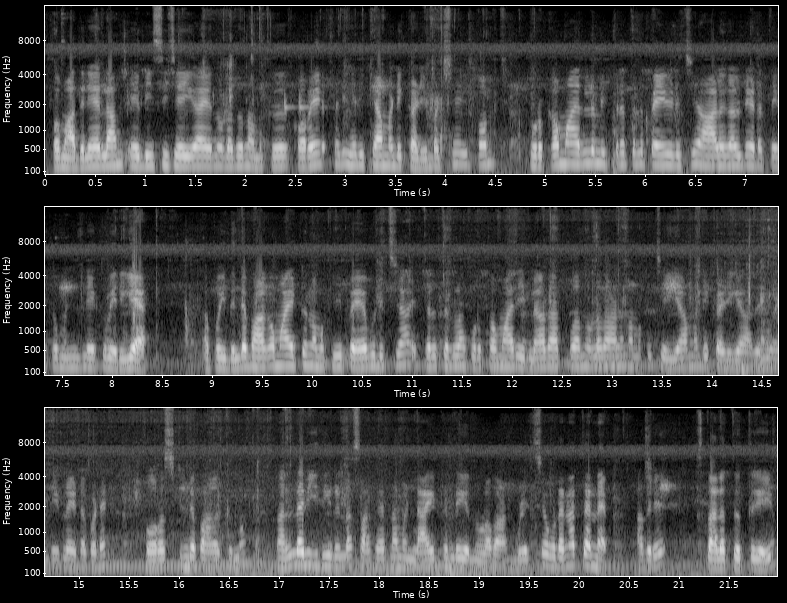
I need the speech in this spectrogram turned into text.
അപ്പം അതിനെയെല്ലാം എ ബി സി ചെയ്യുക എന്നുള്ളത് നമുക്ക് കുറേ പരിഹരിക്കാൻ വേണ്ടി കഴിയും. പക്ഷേ ഇപ്പം കുറുക്കന്മാരിലും ഇത്തരത്തിൽ പിടിച്ച് ആളുകളുടെ ഇടത്തേക്ക് മുന്നിലേക്ക് വരികയാണ്. അപ്പോൾ ഇതിന്റെ ഭാഗമായിട്ട് നമുക്ക് ഈ പേ പിടിച്ച ഇത്തരത്തിലുള്ള കുറുക്കന്മാരെ ഇല്ലാതാക്കുക എന്നുള്ളതാണ് നമുക്ക് ചെയ്യാൻ വേണ്ടി കഴിയുക. അതിനു വേണ്ടിയിട്ടുള്ള ഇടപെടൽ ഫോറസ്റ്റിന്റെ ഭാഗത്തു നിന്നും നല്ല രീതിയിലുള്ള സഹകരണം ഉണ്ടായിട്ടുണ്ട് എന്നുള്ളതാണ്. വിളിച്ച ഉടനെ തന്നെ അവർ സ്ഥലത്തെത്തുകയും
